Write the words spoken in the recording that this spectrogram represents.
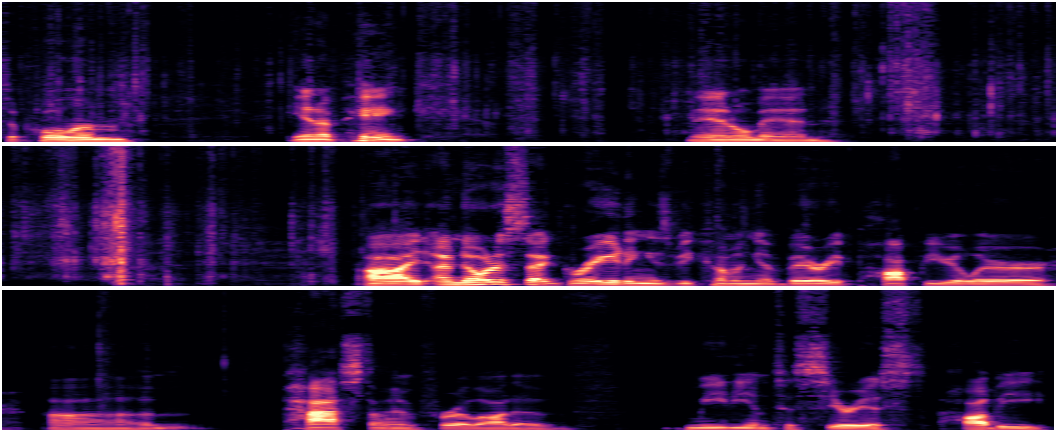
to pull him in a pink. Man, oh man. I, I've noticed that grading is becoming a very popular um, pastime for a lot of medium to serious hobby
